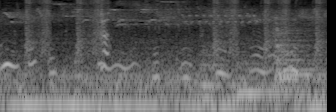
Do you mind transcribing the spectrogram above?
Oh,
